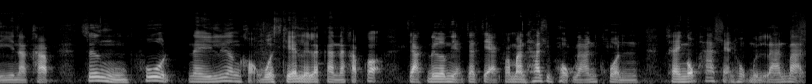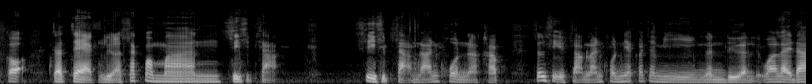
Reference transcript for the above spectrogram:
นี้นะครับ ซึ่งพูดในเรื่องของ worst case เลยละกันนะครับ ก็จากเดิมเนี่ยจะแจกประมาณ 56 ล้านคน ใช้งบ 560,000 ล้านบาท ก็จะแจกเหลือสักประมาณ 43 43 ล้านคนนะครับ ซึ่ง 43 ล้านคนเนี่ยก็จะมีเงินเดือนหรือว่ารายได้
